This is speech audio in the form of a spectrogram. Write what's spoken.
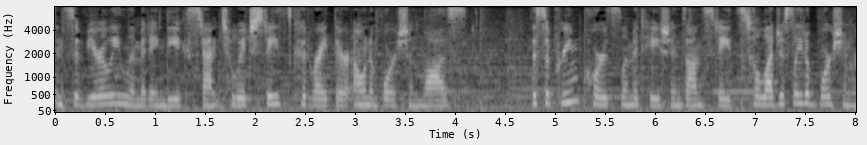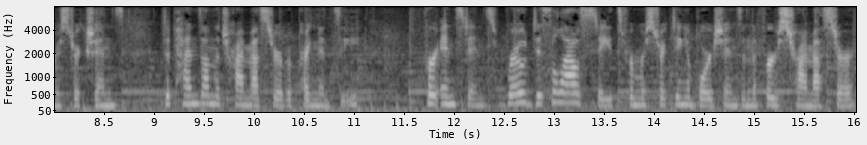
and severely limiting the extent to which states could write their own abortion laws. The Supreme Court's limitations on states to legislate abortion restrictions depends on the trimester of a pregnancy. For instance, Roe disallows states from restricting abortions in the first trimester,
